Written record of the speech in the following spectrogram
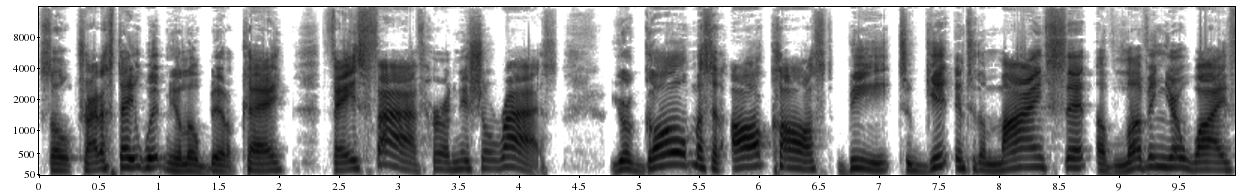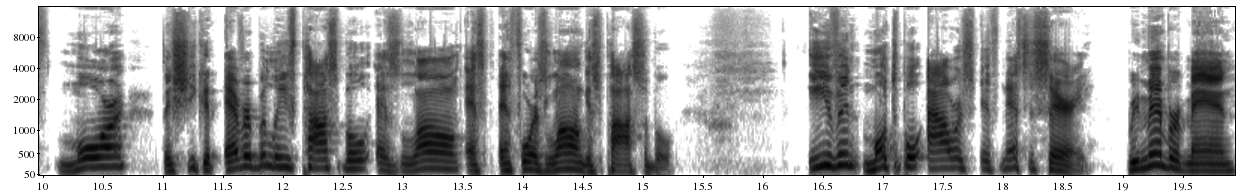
So try to stay with me a little bit. Okay. Phase five, her initial rise. Your goal must at all costs be to get into the mindset of loving your wife more than she could ever believe possible as long as and for as long as possible. Even multiple hours if necessary. Remember, man,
